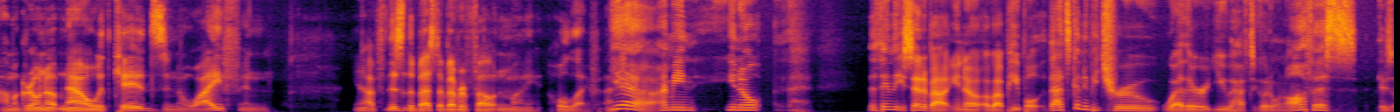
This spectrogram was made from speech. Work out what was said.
I'm a grown up now with kids and a wife, and you know, I've, this is the best I've ever felt in my whole life. Yeah, I mean, you know, the thing that you said about you know about people that's going to be true whether you have to go to an office. There's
